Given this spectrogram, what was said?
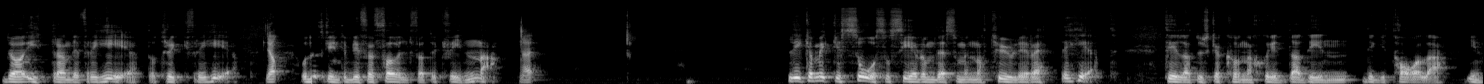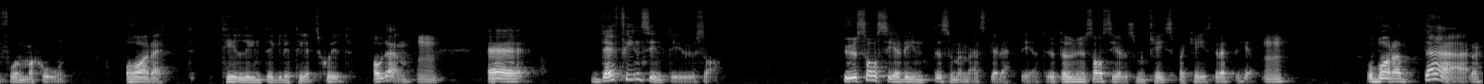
du har yttrandefrihet och tryckfrihet. Ja. Och du ska inte bli förföljd för att du är kvinna. Nej. Lika mycket så, så ser de det som en naturlig rättighet till att du ska kunna skydda din digitala information och ha rätt till integritetsskydd av den. Mm. Eh, det finns inte i USA. USA ser det inte som en mänsklig rättighet, utan USA ser det som en case by case rättighet. Mm. Och bara där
